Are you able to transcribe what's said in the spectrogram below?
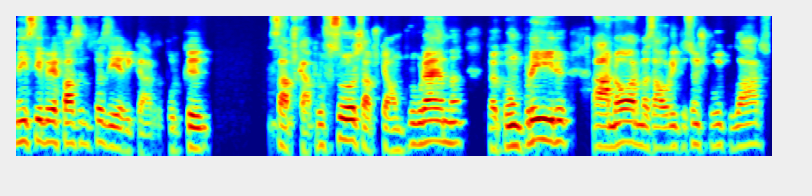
nem sempre é fácil de fazer, Ricardo, porque sabes que há professores, sabes que há um programa para cumprir, há normas, há orientações curriculares,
